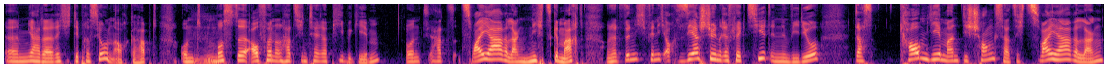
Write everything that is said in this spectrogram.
ähm, ja, hat er richtig Depressionen auch gehabt und musste aufhören und hat sich in Therapie begeben und hat zwei Jahre lang nichts gemacht und hat, finde ich, finde ich, auch sehr schön reflektiert in dem Video, dass kaum jemand die Chance hat, sich zwei Jahre lang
